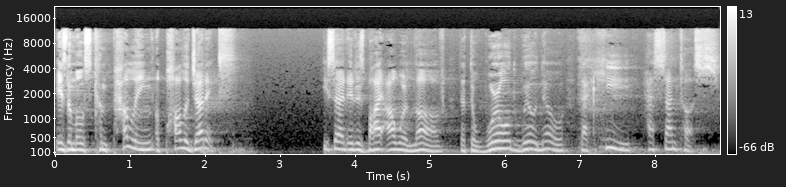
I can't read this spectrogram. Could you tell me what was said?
is the most compelling apologetics. He said, It is by our love that the world will know that He has sent us.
